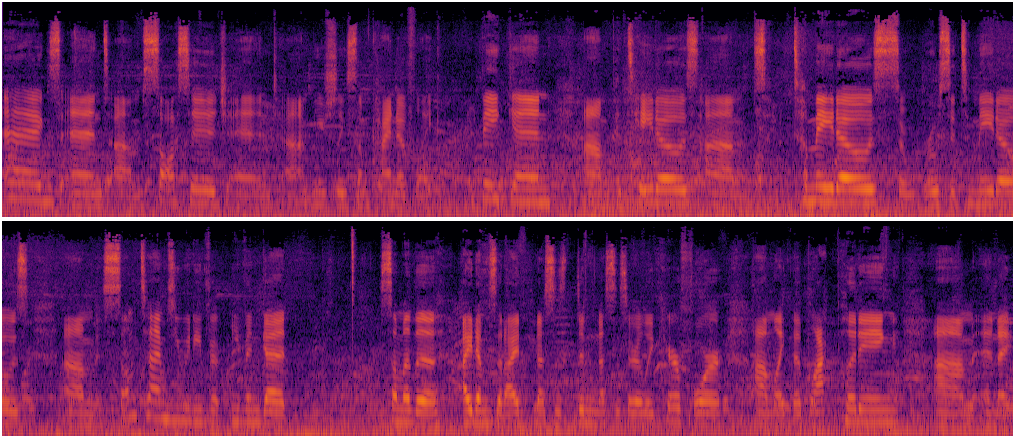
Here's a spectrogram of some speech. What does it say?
eggs and um, sausage, and um, usually some kind of like bacon, um, potatoes, t- tomatoes, so roasted tomatoes. Um, sometimes you would even, even get some of the items that I necess- didn't necessarily care for, um, like the black pudding, um, and I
